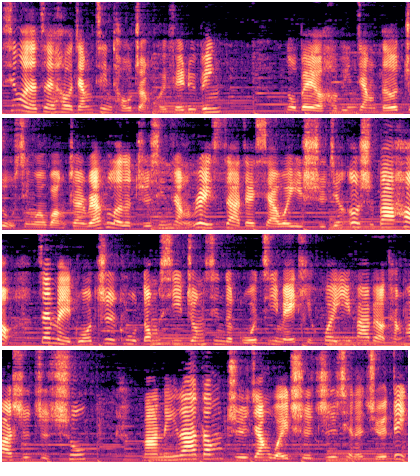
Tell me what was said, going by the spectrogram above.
新闻的最后，将镜头转回菲律宾。诺贝尔和平奖得主、新闻网站 Rappler 的执行长瑞萨在夏威夷时间二十八号，在美国智库东西中心的国际媒体会议发表谈话时指出，马尼拉当局将维持之前的决定，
